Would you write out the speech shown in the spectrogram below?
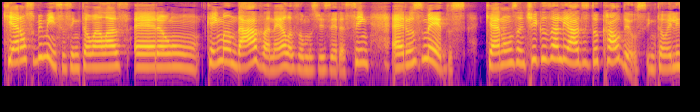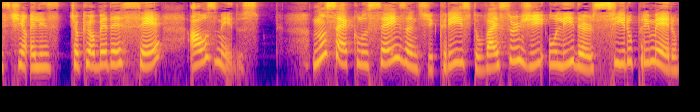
que eram submissas. Então elas eram quem mandava nelas, vamos dizer assim, eram os medos, que eram os antigos aliados do caldeus. Então eles tinham eles tinham que obedecer aos medos. No século 6 a.C., vai surgir o líder Ciro I.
